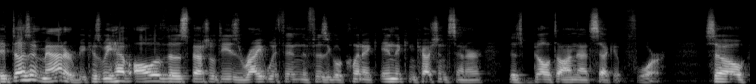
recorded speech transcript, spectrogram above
it doesn't matter because we have all of those specialties right within the physical clinic in the concussion center that's built on that second floor. So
